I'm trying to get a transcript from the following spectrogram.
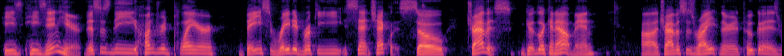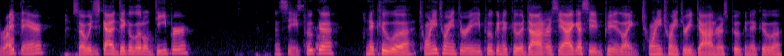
He's he's in here. This is the hundred player base rated rookie set checklist. So Travis, good looking out, man. Uh, Travis is right there. Puka is right there. So we just got to dig a little deeper Let's see. Puka Nacua, 2023 Puka Nacua Donruss. Yeah, I guess he'd be like 2023 Donruss Puka Nacua.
